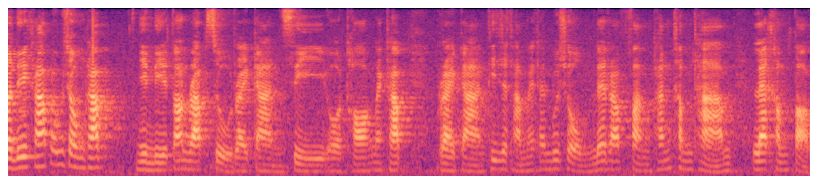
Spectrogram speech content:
วัสดีครับท่านผู้ชมครับ ยินดีต้อนรับสู่รายการ CEO Talk นะครับ รายการที่จะทำให้ท่านผู้ชม ได้รับฟังทั้งคำถาม และคำตอบ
